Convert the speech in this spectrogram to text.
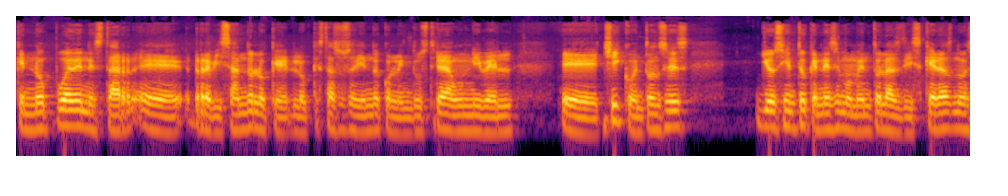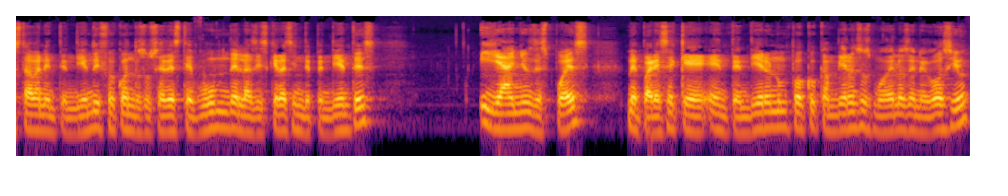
que no pueden estar eh, revisando lo que, lo que está sucediendo con la industria a un nivel eh, chico. Entonces, yo siento que en ese momento las disqueras no estaban entendiendo y fue cuando sucede este boom de las disqueras independientes y años después me parece que entendieron un poco, cambiaron sus modelos de negocio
